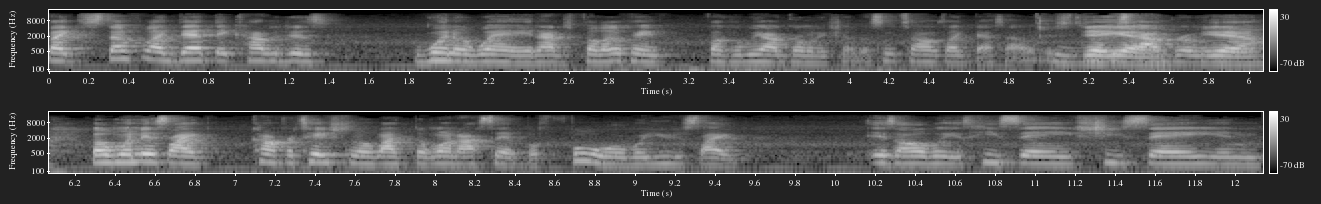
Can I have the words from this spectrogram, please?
like stuff like that. They kind of just went away, and I just felt like, okay, fuck it, we outgrown each other. Sometimes like that's how it is. Yeah, yeah, outgrow each yeah. But when it's like confrontational, like the one I said before, where you just like, it's always he say, she say, and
